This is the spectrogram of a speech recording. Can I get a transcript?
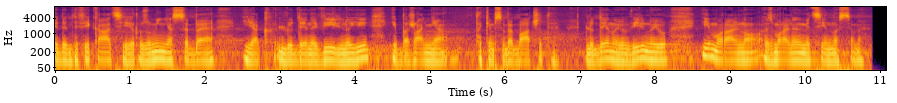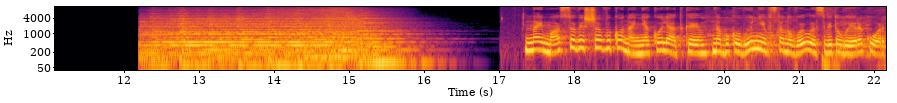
ідентифікації, розуміння себе як людини вільної і бажання таким себе бачити людиною вільною і морально з моральними цінностями. Наймасовіше виконання колядки на Буковині встановили світовий рекорд.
